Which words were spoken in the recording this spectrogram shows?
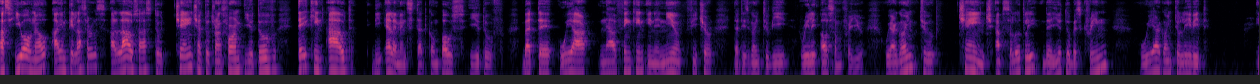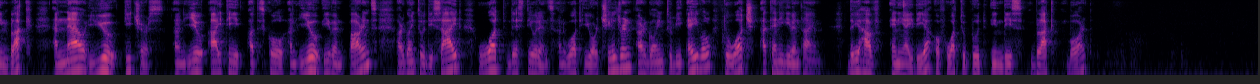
As you all know, IMT Lazarus allows us to change and to transform YouTube, taking out the elements that compose YouTube. But uh, we are now thinking in a new feature that is going to be really awesome for you. We are going to change absolutely the YouTube screen. We are going to leave it in black. And now you teachers and you IT at school and you even parents are going to decide what the students and what your children are going to be able to watch at any given time. Do you have any idea of what to put in this black board?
